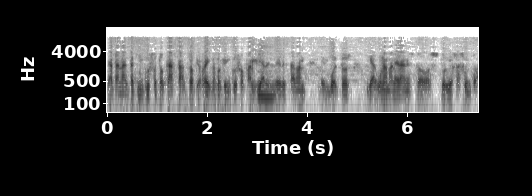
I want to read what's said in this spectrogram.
ya tan alta que incluso toca hasta el propio rey, ¿no? porque incluso familiares de él estaban envueltos de alguna manera en estos turbios asuntos.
